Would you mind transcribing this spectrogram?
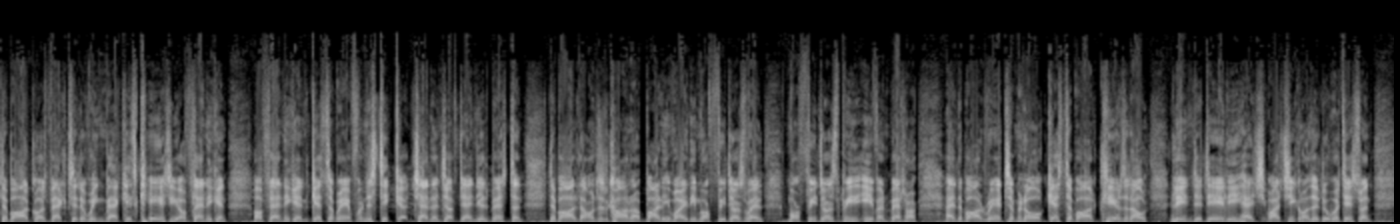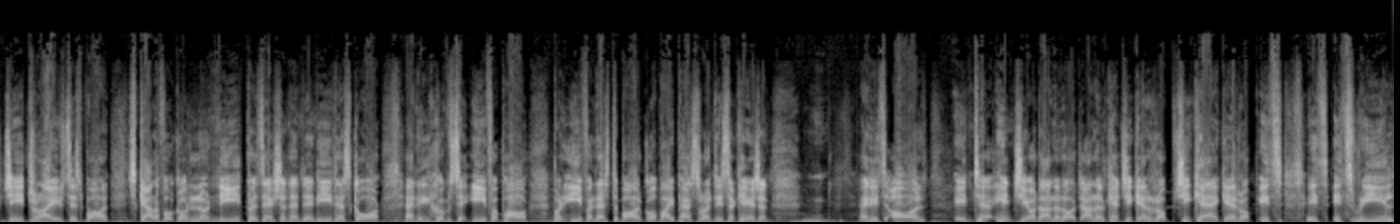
The ball goes back to the wing back. It's Katie O'Flanagan. O'Flanagan gets away from the stick challenge of Danielle Beston. The ball down to the corner. Bonnie Wiley Murphy does well. Murphy does be even better. And the ball, Rachel Minogue gets the ball, clears it out. Linda Daly, what's she going to do with this one? She drives this ball. Scariff Ogonnelloe need possession and they need a score. And it comes to Aoife Power. But Aoife lets the ball go by her on this occasion. And it's all into Hinchy O'Donnell. O'Donnell, can she get it up? She can't get it up. It's it's it's real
